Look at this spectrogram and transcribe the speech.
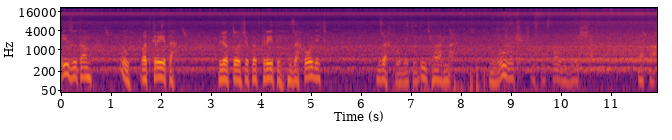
Знизу там ну, відкрита. Льоточок відкритий. Заходять. Заходять, ідуть гарно. Вулик. Зараз поставлю ближче. Отак.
